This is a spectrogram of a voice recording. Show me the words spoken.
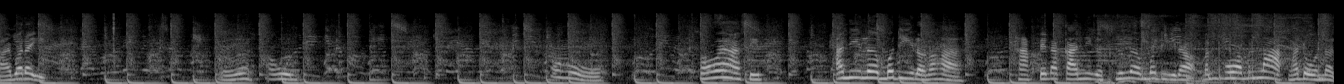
ลายบ่ได้อีก เออเอาหุ่นโอ้โหสองร้อยห้าสิบอันนี้เริ่มบ่ดีแล้วเนาะค่ะ หากเป็นอาการนี้ก็คือเริ่มบ่ดีแล้ว มันเพราะว่ามันลากมาโดนแล้ว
